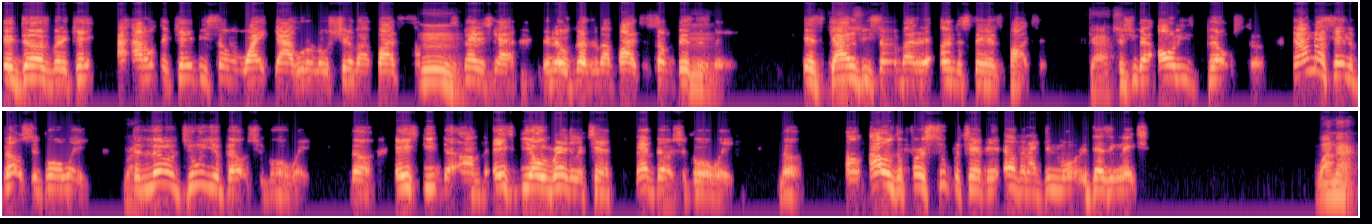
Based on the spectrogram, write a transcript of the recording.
It does, but it can't I, I, don't it can't be some white guy who don't know shit about boxing, some mm. Spanish guy that knows nothing about boxing, some businessman. Mm. It's gotta gotcha. be somebody that understands boxing. Gotcha. Because you got all these belts stuff. And I'm not saying the belts should go away. Right. The little junior belt should go away. The HB, the, um, the HBO regular champion, that belt should go away. The um, I was the first super champion ever, and I didn't want the designation. Why not?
